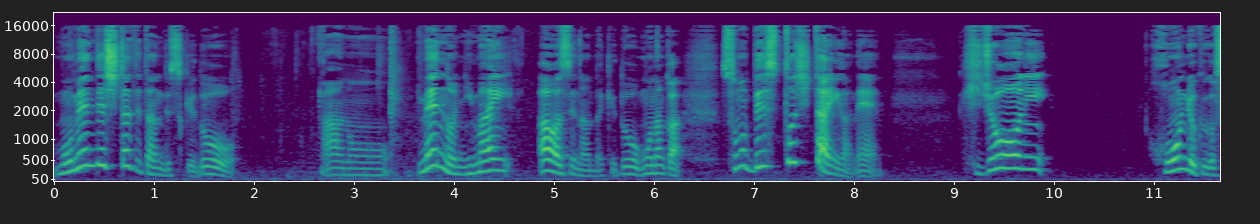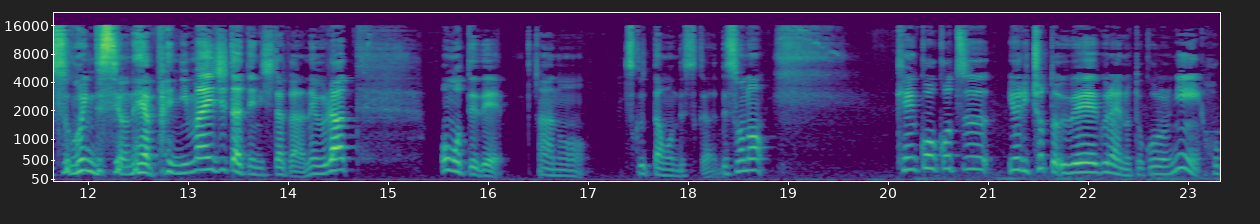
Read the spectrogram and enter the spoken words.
木綿で仕立てたんですけどあの綿の2枚合わせなんだけどもうなんかそのベスト自体がね非常に保温力がすごいんですよね。やっぱり2枚仕立てにしたからね。裏表であの作ったもんですから。でその肩甲骨よりちょっと上ぐらいのところに北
